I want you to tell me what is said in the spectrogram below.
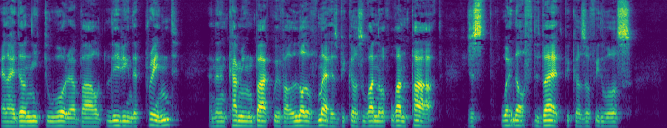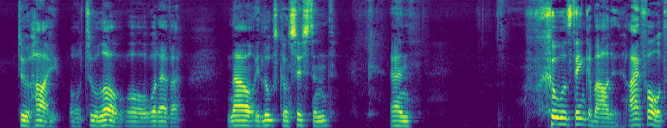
and I don't need to worry about leaving the print and then coming back with a lot of mess because one of one part just went off the bed because of it was too high or too low or whatever. Now it looks consistent and who would think about it? I thought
